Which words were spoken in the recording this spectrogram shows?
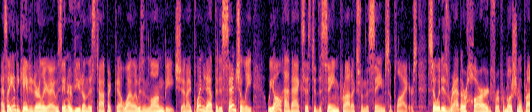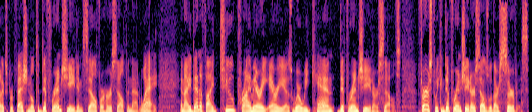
As I indicated earlier, I was interviewed on this topic uh, while I was in Long Beach, and I pointed out that essentially we all have access to the same products from the same suppliers. So it is rather hard for a promotional products professional to differentiate himself or herself in that way. And I identified two primary areas where we can differentiate ourselves. First, we can differentiate ourselves with our service.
